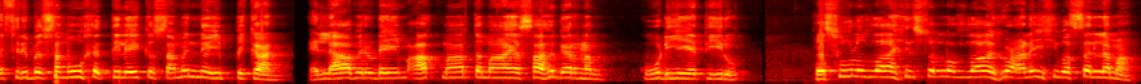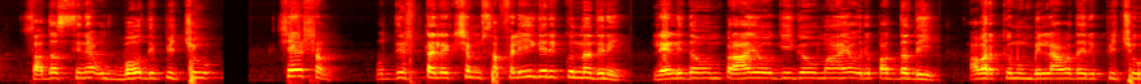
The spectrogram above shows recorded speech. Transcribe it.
യസ്രിബ് സമൂഹത്തിലേക്ക് സമന്വയിപ്പിക്കാൻ എല്ലാവരുടെയും ആത്മാർത്ഥമായ സഹകരണം കൂടിയേ തീരൂ. സ്വല്ലല്ലാഹു അലൈഹി വസല്ലമ സദസ്സിനെ ഉദ്ബോധിപ്പിച്ചു. ശേഷം ഉദ്ദിഷ്ട ലക്ഷ്യം സഫലീകരിക്കുന്നതിന് ലളിതവും പ്രായോഗികവുമായ ഒരു പദ്ധതി അവർക്ക് മുമ്പിൽ അവതരിപ്പിച്ചു.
